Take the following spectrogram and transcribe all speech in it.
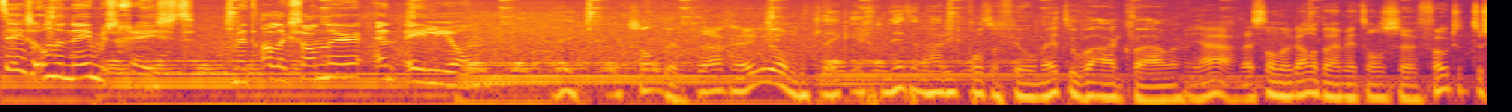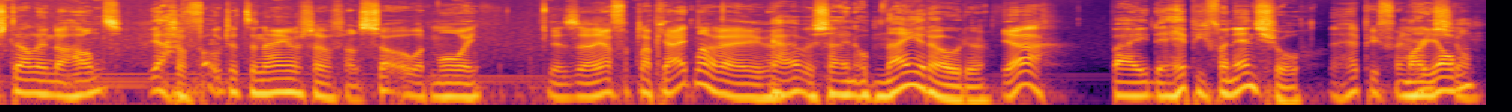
Dit is Ondernemersgeest met Alexander en Elion. Hey, Alexander. Dag Helion. Het leek echt net een Harry Potter film hè, toen we aankwamen. Ja, wij stonden ook allebei met ons eh, fototoestel in de hand. Ja. Zo'n foto te nemen, zo van zo, wat mooi. Dus eh, ja, verklap jij het maar even. Ja, we zijn op Nijrode Ja, bij de Happy Financial. de Happy Financial. Marjan.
